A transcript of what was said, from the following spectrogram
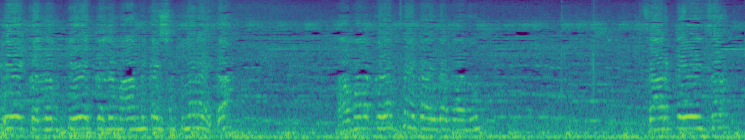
हे कलम ते कलम आम्ही काही शिकलो नाही का? आम्हाला कळत नाही कायदा कानून. सारखं यायचं.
